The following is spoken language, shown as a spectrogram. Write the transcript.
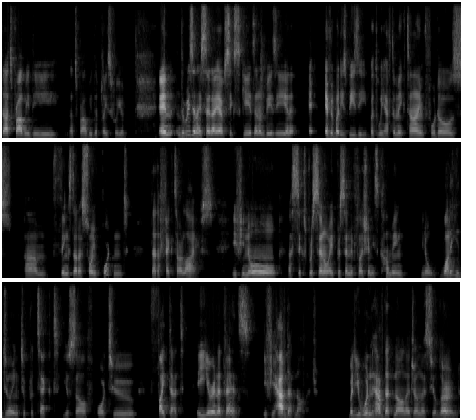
that's probably the that's probably the place for you. And the reason I said I have six kids and I'm busy, and everybody's busy, but we have to make time for those um, things that are so important that affect our lives. If you know a 6% or 8% inflation is coming, you know, what are you doing to protect yourself or to fight that a year in advance if you have that knowledge? But you wouldn't have that knowledge unless you learned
